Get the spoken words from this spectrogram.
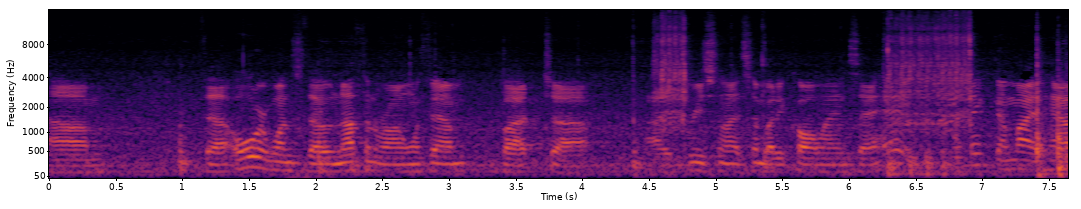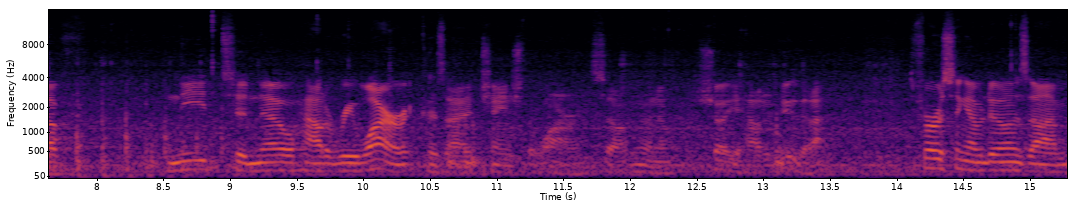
Um, the older ones though, nothing wrong with them, but uh, I recently had somebody call in and say, hey, I think I might have need to know how to rewire it because I changed the wiring. So I'm going to show you how to do that. First thing I'm doing is I'm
